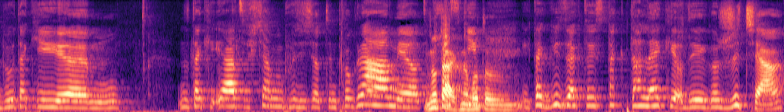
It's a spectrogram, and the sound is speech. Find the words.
był taki. No tak, ja coś chciałam powiedzieć o tym programie, o tym No tak, no bo to- I tak widzę, jak to jest tak dalekie od jego życia.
